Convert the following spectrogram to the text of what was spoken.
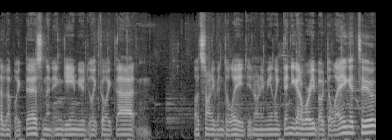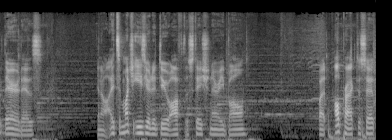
set it up like this and then in game you'd like go like that and that's not even delayed, you know what I mean? Like then you gotta worry about delaying it too. There it is. You know, it's much easier to do off the stationary ball. But I'll practice it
